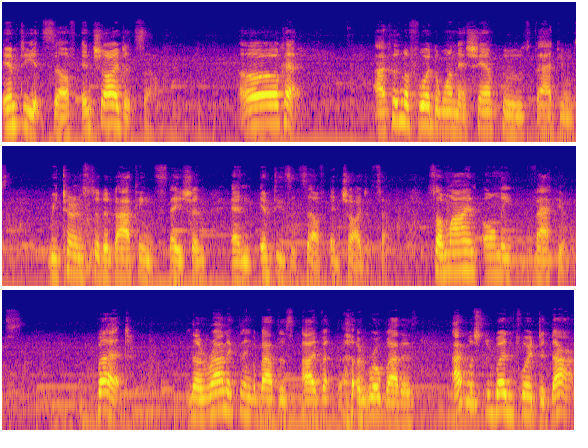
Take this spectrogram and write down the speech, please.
empty itself, and charge itself. Okay. I couldn't afford the one that shampoos, vacuums, returns to the docking station, and empties itself and charges itself. So mine only vacuums. But the ironic thing about this robot is I pushed the button for it to dock.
